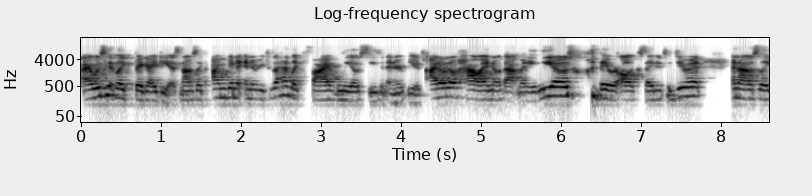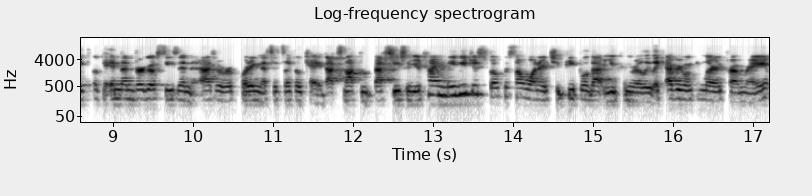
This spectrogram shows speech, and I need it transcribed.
I always get like big ideas and I was like, I'm gonna interview because I had like five Leo season interviews. I don't know how I know that many Leos, they were all excited to do it. And I was like, okay. And then Virgo season, as we're recording this, it's like, okay, that's not the best use of your time. Maybe just focus on one or two people that you can really like everyone can learn from, right?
